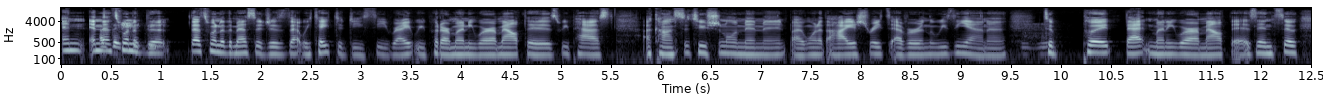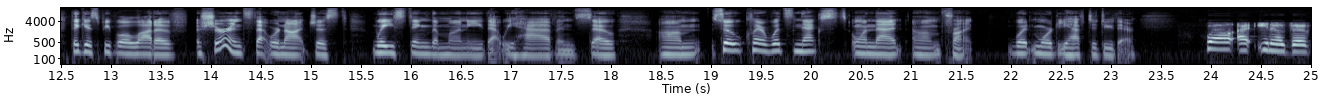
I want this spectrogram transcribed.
And and that's one of the be. that's one of the messages that we take to DC, right? We put our money where our mouth is. We passed a constitutional amendment by one of the highest rates ever in Louisiana mm-hmm. to put that money where our mouth is. And so that gives people a lot of assurance that we're not just wasting the money that we have. And so um, so Claire, what's next on that um, front? What more do you have to do there? Well, I, you know the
